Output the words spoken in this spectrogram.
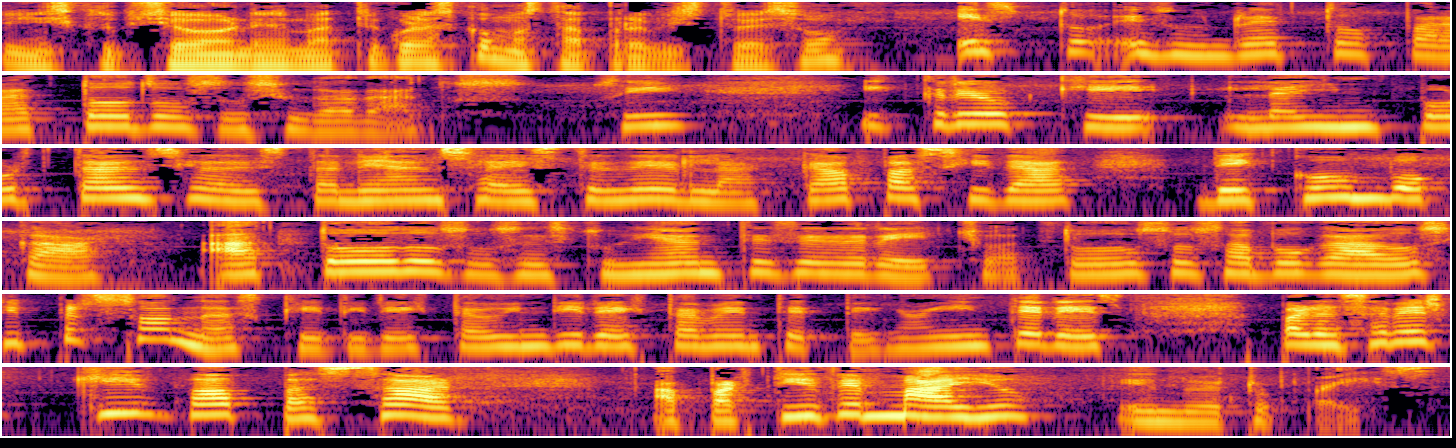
Inscripciones, matrículas, ¿cómo está previsto eso? Esto es un reto para todos los ciudadanos. ¿sí? Y creo que la importancia de esta alianza es tener la capacidad de convocar a todos los estudiantes de derecho, a todos los abogados y personas que directa o indirectamente tengan interés para saber qué va a pasar a partir de mayo en nuestro país.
